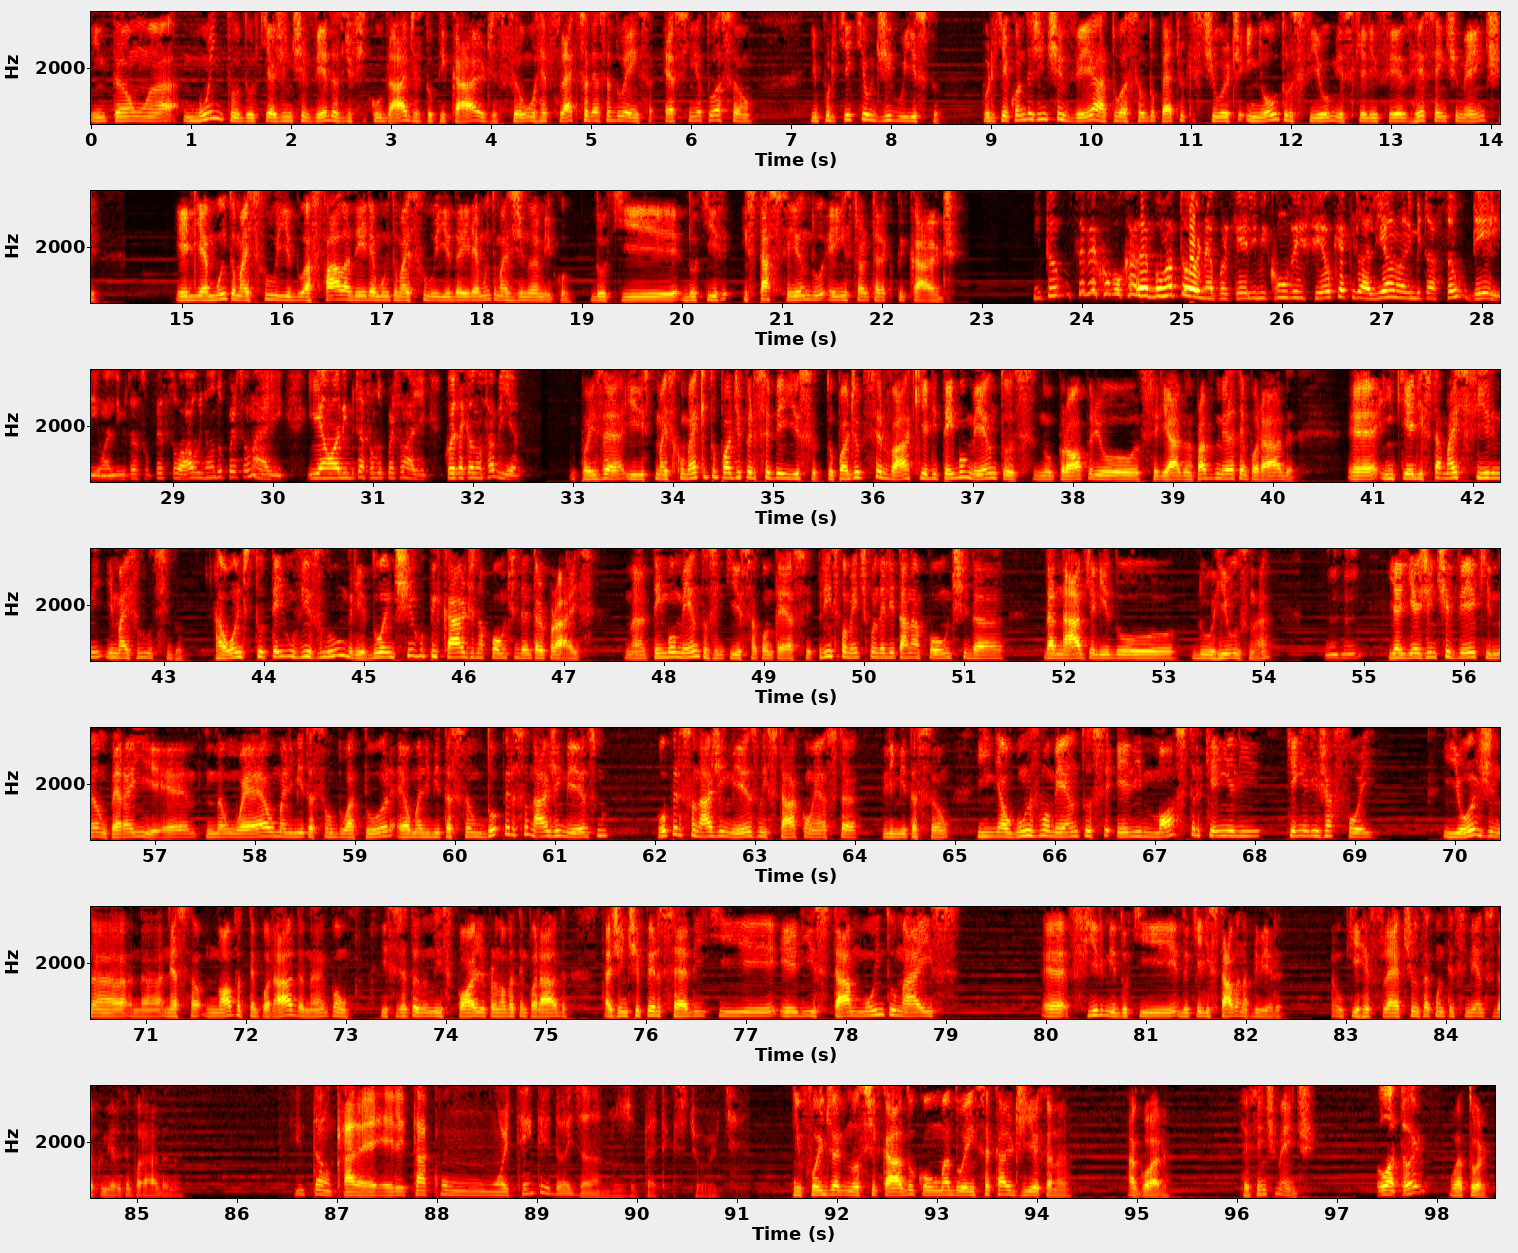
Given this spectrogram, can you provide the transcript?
Então, ah, muito do que a gente vê das dificuldades do Picard são o reflexo dessa doença, essa atuação. E por que, que eu digo isto? Porque quando a gente vê a atuação do Patrick Stewart em outros filmes que ele fez recentemente, ele é muito mais fluido, a fala dele é muito mais fluida, ele é muito mais dinâmico do que do que está sendo em Star Trek Picard. Então você vê como o cara é bom ator, né? Porque ele me convenceu que aquilo ali é uma limitação dele, uma limitação pessoal e não do personagem. E é uma limitação do personagem, coisa que eu não sabia. Pois é, mas como é que tu pode perceber isso? Tu pode observar que ele tem momentos no próprio seriado, na própria primeira temporada, é, em que ele está mais firme e mais lúcido. Aonde tu tem um vislumbre do antigo Picard na ponte da Enterprise. Né? Tem momentos em que isso acontece, principalmente quando ele está na ponte da, da nave ali do, do Rios, né? Uhum. E ali a gente vê que, não, peraí, é, não é uma limitação do ator, é uma limitação do personagem mesmo. O personagem mesmo está com esta limitação e em alguns momentos ele mostra quem ele, quem ele já foi. E hoje, na, na nessa nova temporada, né, bom, isso já está dando spoiler para a nova temporada, a gente percebe que ele está muito mais é, firme do que, do que ele estava na primeira. O que reflete os acontecimentos da primeira temporada, né? Então, cara, ele tá com 82 anos, o Patrick Stewart. E foi diagnosticado com uma doença cardíaca, né? Agora. Recentemente. O ator? O ator.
